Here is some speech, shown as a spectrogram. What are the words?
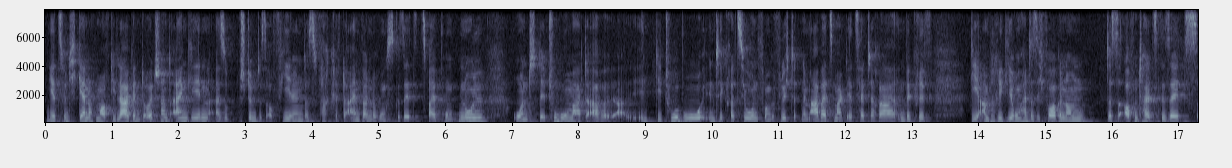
Und jetzt würde ich gerne noch mal auf die Lage in Deutschland eingehen. Also bestimmt ist auch vielen das Fachkräfteeinwanderungsgesetz 2.0 und der Turbomarkt, die Turbo-Integration von Geflüchteten im Arbeitsmarkt etc. ein Begriff. Die Ampelregierung hatte sich vorgenommen, das Aufenthaltsgesetz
